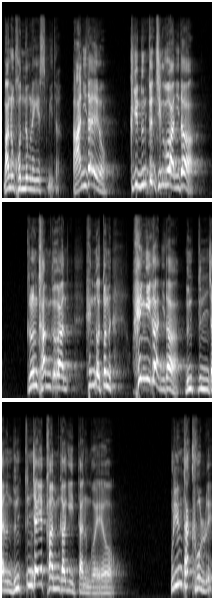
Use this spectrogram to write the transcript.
많은 권능을 행했습니다. 아니다예요. 그게 눈뜬 증거가 아니다. 그런 감각한 행, 어떤 행위가 아니다. 눈뜬 자는 눈뜬 자의 감각이 있다는 거예요. 우리는 다 그걸로 해요.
